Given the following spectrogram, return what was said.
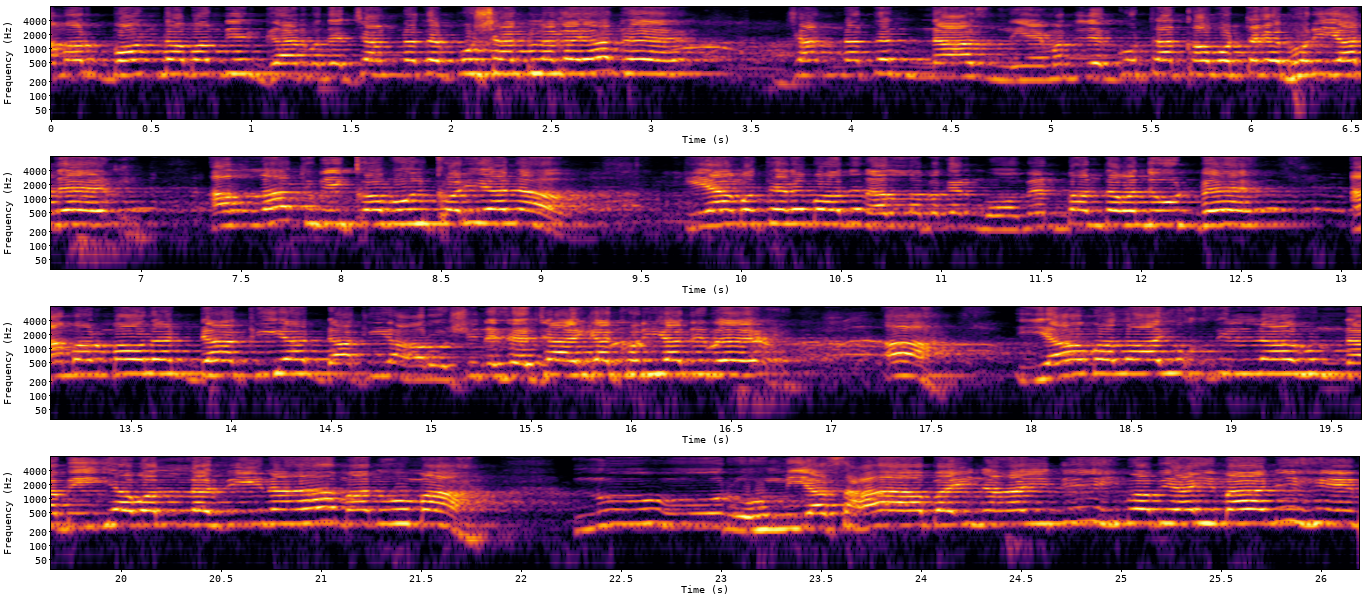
আমার বন্দা বান্দির গার মধ্যে জান্নাতের পোশাক লাগাইয়া দে। জান্নাতের নাজ নিয়ে আমাদের গোটা কবরটাকে ভরিয়া দে। আল্লাহ, তুমি কবুল করিয়া নাও। কিয়ামতের মদিন আল্লাহ পাকের মোমেন বান্দা বান্দা উঠবে। আমার মাওলার ডাকিয়া ডাকিয়া আরো সিনে জায়গা করিয়া দিবে আহ يوم لا يخزي الله النبي والذين آمنوا معه نورهم يسعى بين أيديهم وبأيمانهم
